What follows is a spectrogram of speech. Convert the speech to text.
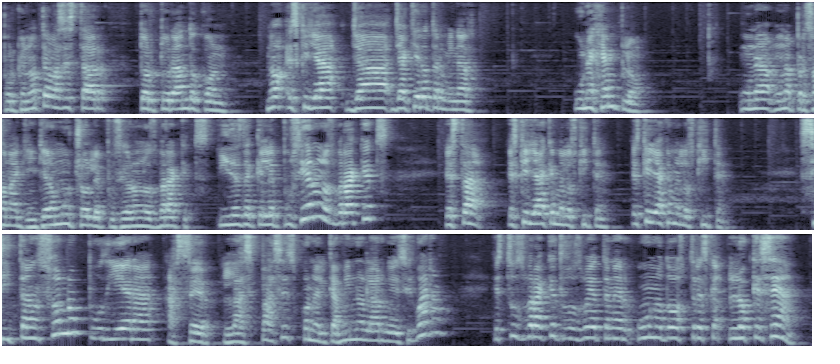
porque no te vas a estar torturando con, no, es que ya, ya, ya quiero terminar. Un ejemplo, una, persona a quien quiero mucho le pusieron los brackets. Y desde que le pusieron los brackets, está, es que ya que me los quiten, es que ya que me los quiten. Si tan solo pudiera hacer las paces con el camino largo y decir, bueno, estos brackets los voy a tener uno, dos, tres, lo que sea.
